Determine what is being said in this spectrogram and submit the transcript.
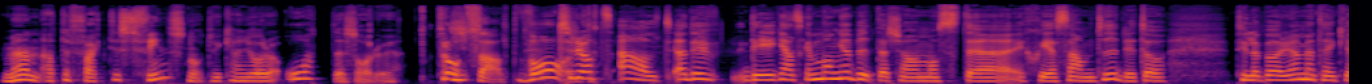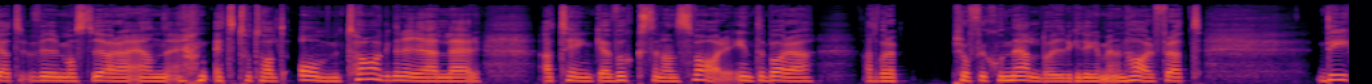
Men att det faktiskt finns något vi kan göra åt det sa du. Trots allt, vad? Trots allt, ja, det, det är ganska många bitar som måste eh, ske samtidigt. Och till att börja med tänker jag att vi måste göra en, ett totalt omtag när det gäller att tänka vuxenansvar, inte bara att vara professionell då i vilket yrke man har. För att det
